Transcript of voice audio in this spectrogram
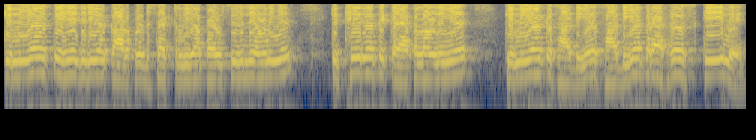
ਕਿੰਨੀਆਂ ਕਿਹੇ ਜਿਹੜੀਆਂ ਕਾਰਪੋਰੇਟ ਸੈਕਟਰ ਦੀਆਂ ਪਾਲਿਸੀਜ਼ ਲਿਆਉਣੀਆਂ, ਕਿੱਥੇ ਇਹਨਾਂ ਤੇ ਕੈਪ ਲਾਉਣੀ ਹੈ ਕਿੰਨੀਆਂ ਕਿ ਸਾਡੀਆਂ ਸਾਡੀਆਂ ਪ੍ਰੈਫਰੈਂਸ ਕੀ ਨੇ?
